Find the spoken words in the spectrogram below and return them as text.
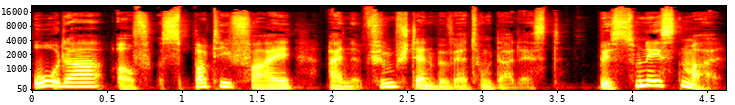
oder auf Spotify eine 5-Sterne-Bewertung da lässt. Bis zum nächsten Mal.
